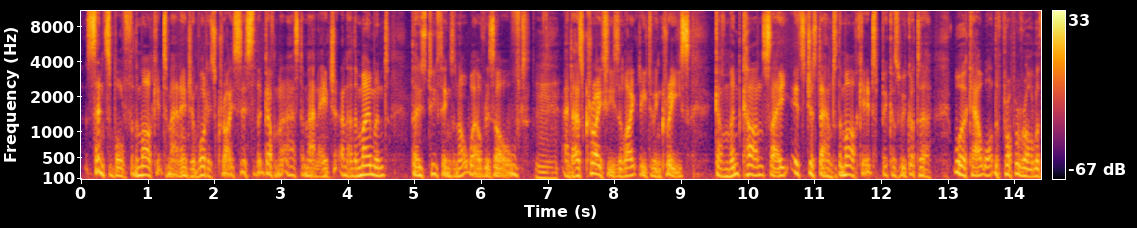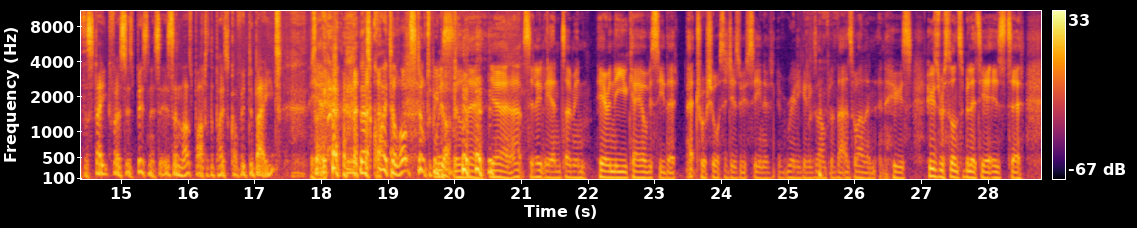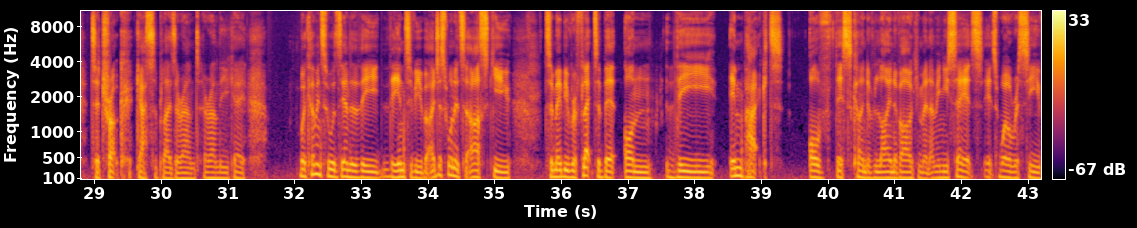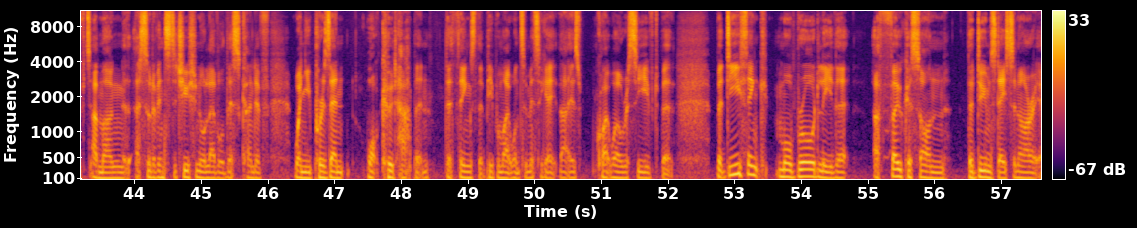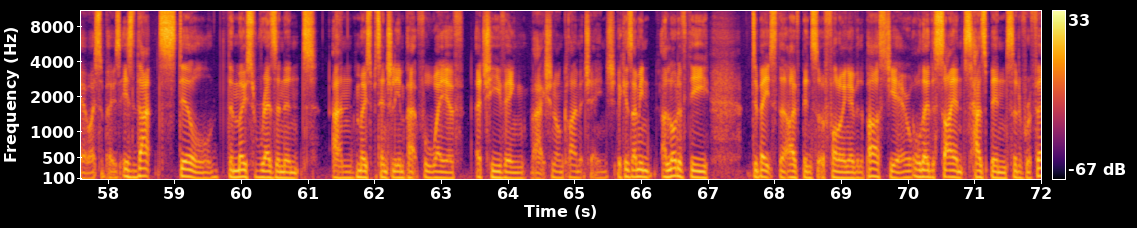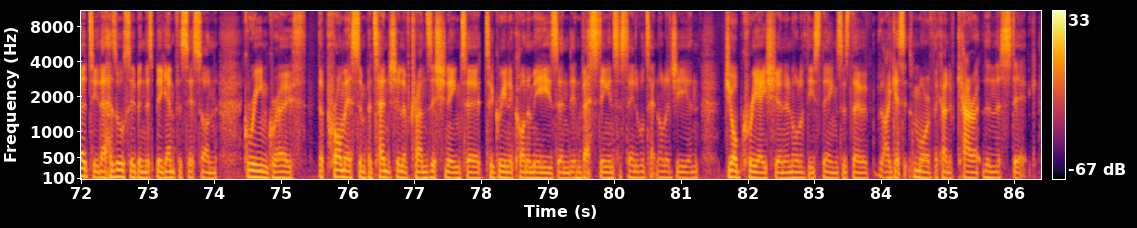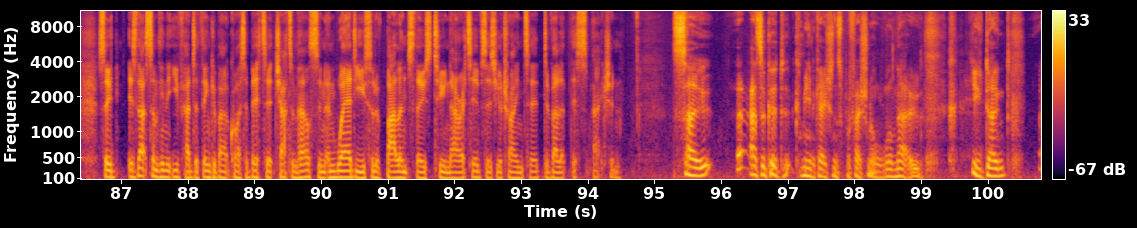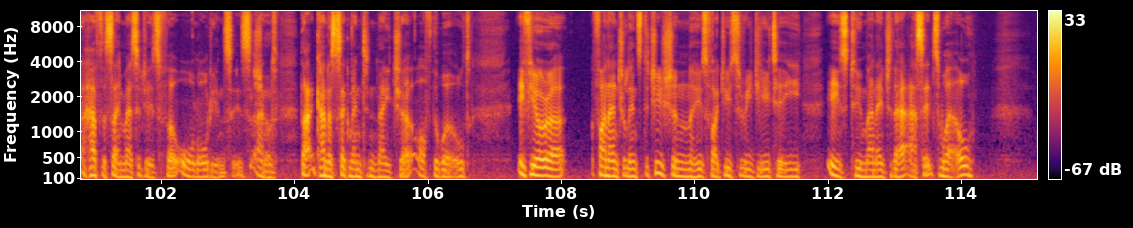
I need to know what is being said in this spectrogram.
sensible for the market to manage and what is crisis that government has to manage. And at the moment, those two things are not well resolved. Hmm. And as crises are likely to increase, government can't say it's just down to the market because we've got to work out what the proper role of the state versus business is. And that's part of the post COVID debate. So there's quite a lot still to be We're done. still there. Yeah, absolutely. And I mean, here in the UK, obviously, the petrol shortages we've seen are a really good example of that as well, and, and whose whose responsibility it is to to truck gas supplies around around the UK. We're coming towards the end of the the interview, but I just wanted to ask you to maybe reflect a bit on the impact of this kind of line of argument. I mean, you say it's it's well received among a sort of institutional level. This kind of when you present what could happen, the things that people might want to mitigate, that is quite well received. But but do you think more broadly that a focus on the doomsday scenario, I suppose, is that still the most resonant and most potentially impactful way of achieving action on climate change? Because I mean, a lot of the debates that I've been sort of following over the past year, although the science has been sort of referred to, there has also been this big emphasis on green growth, the promise and potential of transitioning to, to green economies and investing in sustainable technology and job creation and all of these things, as though I guess it's more of the kind of carrot than the stick. So, is that something that you've had to think about quite a bit at Chatham House? And, and where do you sort of balance those two narratives as you're trying to develop this action? So, as a good communications professional will know, you don't have the same messages for all audiences and that kind of segmented nature of the world. If you're a financial institution whose fiduciary duty is to manage their assets well,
